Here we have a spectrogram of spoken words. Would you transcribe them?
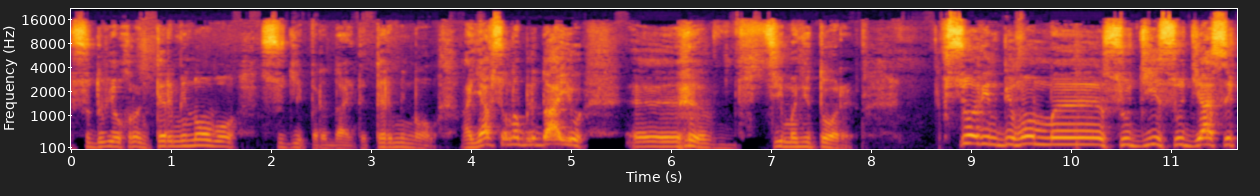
судовій охороні терміново судді передайте. Терміново. А я все наблюдаю е, ці монітори. Все, він бігом е, судді, суддя, сек-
